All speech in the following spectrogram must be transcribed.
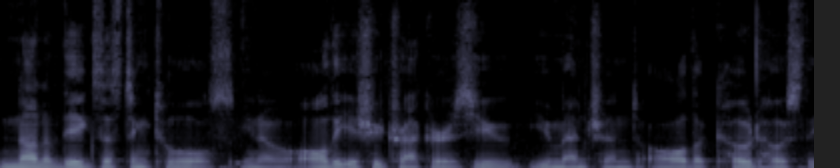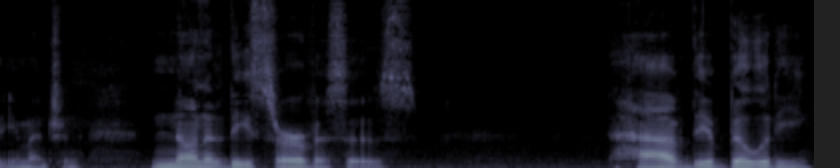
none of the existing tools you know all the issue trackers you you mentioned all the code hosts that you mentioned none of these services have the ability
